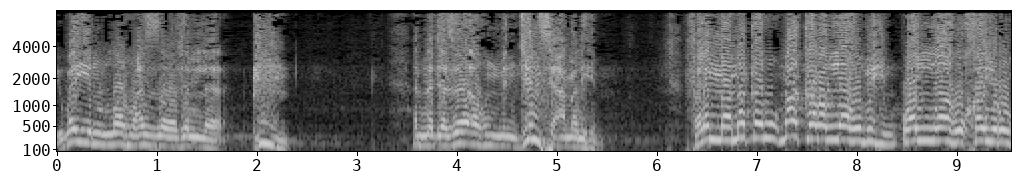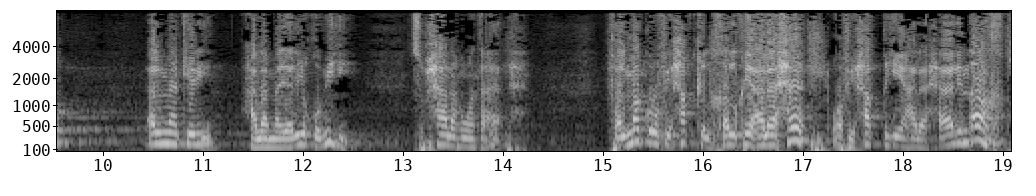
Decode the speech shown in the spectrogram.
يبين الله عز وجل أن جزاءهم من جنس عملهم. فلما مكروا مكر الله بهم. والله خير الماكرين على ما يليق به سبحانه وتعالى. فالمكر في حق الخلق على حال وفي حقه على حال آخر.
